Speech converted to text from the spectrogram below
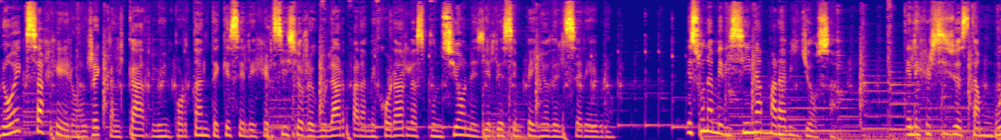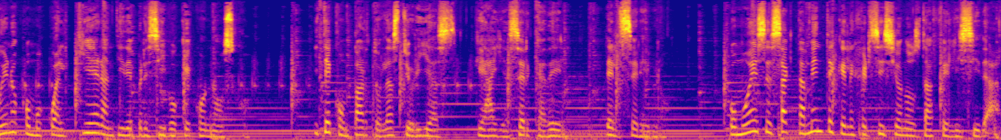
no exagero al recalcar lo importante que es el ejercicio regular para mejorar las funciones y el desempeño del cerebro. Es una medicina maravillosa. El ejercicio es tan bueno como cualquier antidepresivo que conozco y te comparto las teorías que hay acerca de él, del cerebro. ¿Cómo es exactamente que el ejercicio nos da felicidad?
